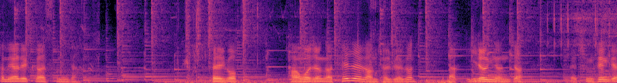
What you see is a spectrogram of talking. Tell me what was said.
가내야 될 것 같습니다. 자, 이거 방호전과 태절감 절벽은 약 1억 년 전 중생대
